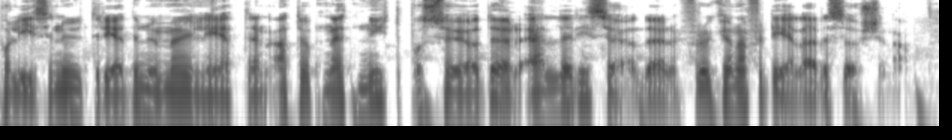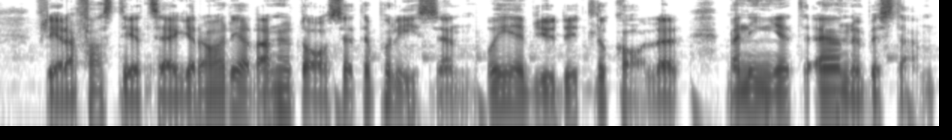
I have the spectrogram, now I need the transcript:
Polisen utreder nu möjligheten att öppna ett nytt på Söder eller i Söder för att kunna fördela resurserna. Flera fastighetsägare har redan hört av sig till polisen och erbjudit lokaler, men inget är ännu bestämt.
